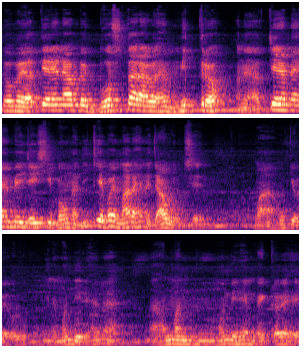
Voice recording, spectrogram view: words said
તો ભાઈ અત્યારે એને આપણે દોસ્તાર આવે છે મિત્ર અને અત્યારે અમે બે જઈશી ભવના દીકે ભાઈ મારે એને જવું જ છે. શું કહેવાય ઓલું એને મંદિર છે ને હનુમાન મંદિર એમ કંઈક કરે છે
